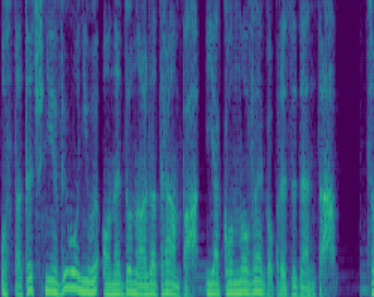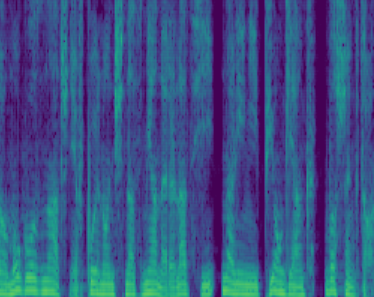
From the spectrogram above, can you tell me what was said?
Ostatecznie wyłoniły one Donalda Trumpa jako nowego prezydenta, co mogło znacznie wpłynąć na zmianę relacji na linii Pjongjang-Waszyngton.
